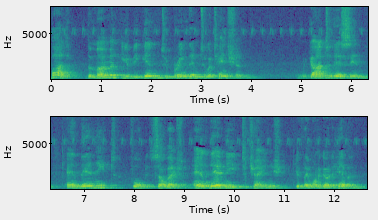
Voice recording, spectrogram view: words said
But the moment you begin to bring them to attention in regard to their sin and their need for salvation and their need to change, if they want to go to heaven,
